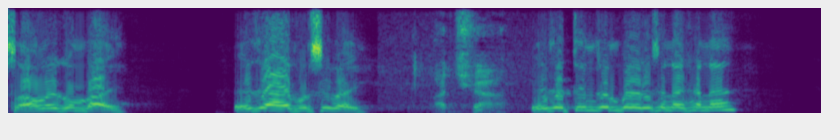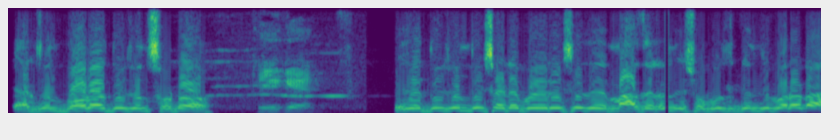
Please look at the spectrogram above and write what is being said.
সালাম আলাইকুম ভাই। এই যে আয়পুরসি ভাই। আচ্ছা। এই যে তিনজন বই রয়েছেন এখানে একজন বড় দুজন ছোট। ঠিক এই যে দুজন দুই সাইডে বয়ে রয়েছে যে মাঝের সবুজ গেঞ্জি পরাটা।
